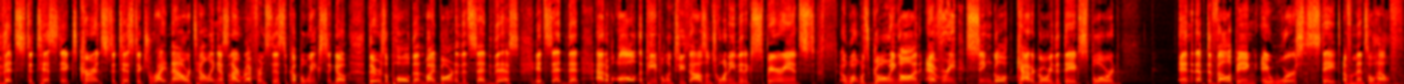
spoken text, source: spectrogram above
that statistics, current statistics right now are telling us, and I referenced this a couple weeks ago. There was a poll done by Barna that said this it said that out of all the people in 2020 that experienced Uh, what was going on. Every single category that they explored ended up developing a worse state of mental health.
